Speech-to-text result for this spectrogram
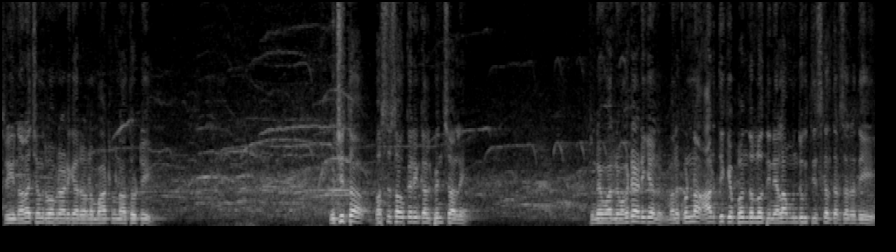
శ్రీ నారా చంద్రబాబు నాయుడు గారు అన్న మాటలు నాతోటి ఉచిత బస్సు సౌకర్యం కల్పించాలి నేను వారిని ఒకటే అడిగాను. మనకున్న ఆర్థిక ఇబ్బందుల్లో దీన్ని ఎలా ముందుకు తీసుకెళ్తారు సార్? అది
